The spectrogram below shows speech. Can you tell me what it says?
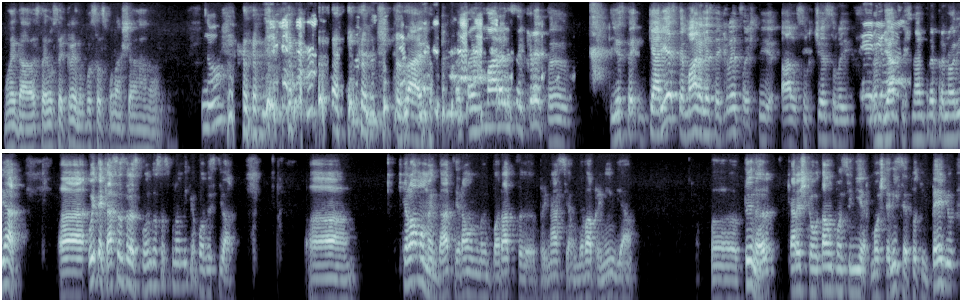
Măi, da, asta e un secret, nu pot să spun așa. Nu? Live. Asta e marele secret. Este, chiar este marele secret, să știi, al succesului Serios? în viață și în antreprenoriat. Uh, uite, ca să-ți răspund, o să spun o mică povestioară. Uh, că la un moment dat era un împărat uh, prin Asia, undeva prin India, uh, tânăr, care își căuta un consilier. Moștenise tot imperiul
